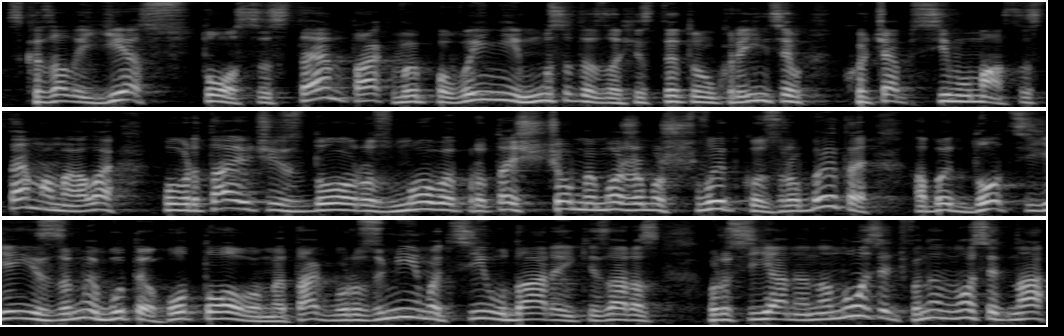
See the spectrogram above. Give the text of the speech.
сказали, є 100 систем. Так, ви повинні мусите захистити українців, хоча б сімома системами. Але повертаючись до розмови про те, що ми можемо швидко зробити, аби до цієї зими бути готовими. Так, бо розуміємо, ці удари, які зараз росіяни наносять, вони наносять на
